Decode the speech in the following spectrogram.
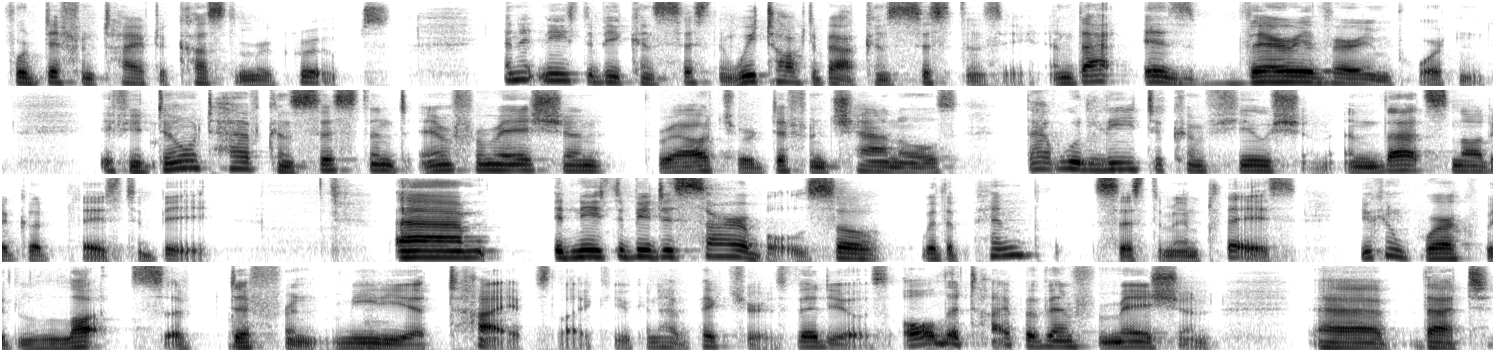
for different types of customer groups and it needs to be consistent. We talked about consistency, and that is very, very important. If you don't have consistent information throughout your different channels, that would lead to confusion, and that's not a good place to be. Um, it needs to be desirable. So with a PIM system in place, you can work with lots of different media types, like you can have pictures, videos, all the type of information uh, that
